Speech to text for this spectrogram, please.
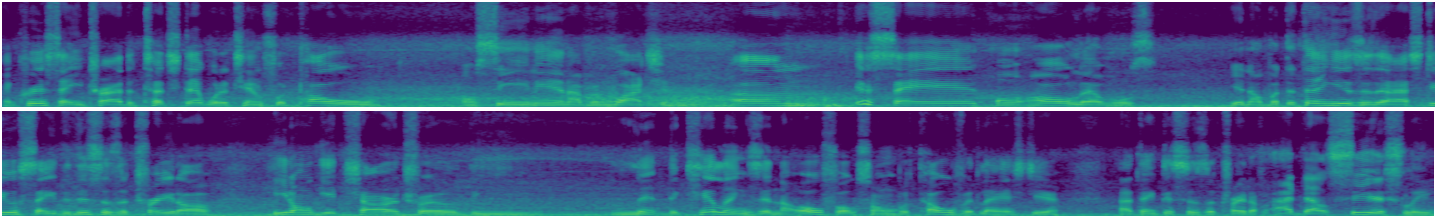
and Chris ain't tried to touch that with a ten foot pole on CNN. I've been watching. Um, it's sad on all levels, you know. But the thing is, is that I still say that this is a trade off. He don't get charged for the the killings in the old folks home with COVID last year. I think this is a trade off. I doubt seriously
